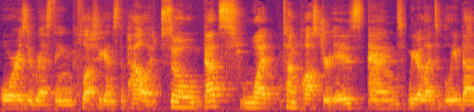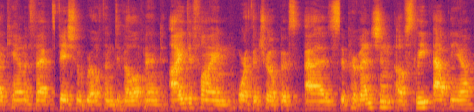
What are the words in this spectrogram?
Or is it resting flush against the palate? So that's what tongue posture is, and we are led to believe that it can affect facial growth and development. I define orthotropics as the prevention of sleep apnea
